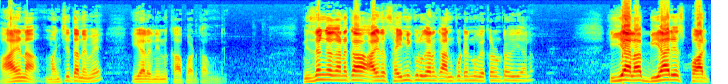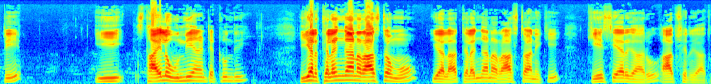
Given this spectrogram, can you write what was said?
ఆయన మంచితనమే ఇవాళ నిన్ను కాపాడుతూ ఉంది. నిజంగా గనక ఆయన సైనికులు కనుక అనుకుంటే నువ్వు ఎక్కడ ఉంటావు ఇవాళ ఇవాళ బీఆర్ఎస్ పార్టీ ఈ స్థాయిలో ఉంది అని అంటే ఎట్లుంది? ఇవాళ తెలంగాణ రాష్ట్రము ఇవాళ తెలంగాణ రాష్ట్రానికి కేసీఆర్ గారు ఆప్షన్ కాదు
